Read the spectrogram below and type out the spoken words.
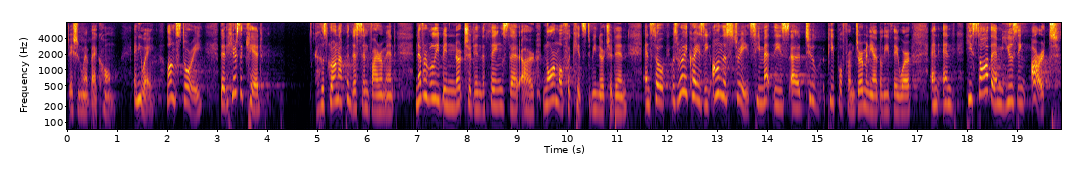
Jason went back home. Anyway, long story, that here's a kid who's grown up in this environment, never really been nurtured in the things that are normal for kids to be nurtured in. And so it was really crazy. On the streets, he met these uh, two people from Germany, I believe they were, and, and he saw them using art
